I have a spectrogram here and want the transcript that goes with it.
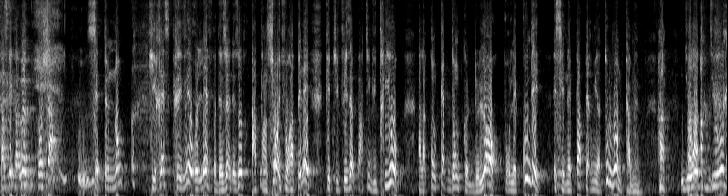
Parce que quand même, ton chat, c'est un nom qui reste grévé aux lèvres des uns et des autres. Attention, il faut rappeler que tu faisais partie du trio à la conquête donc de l'or pour les Koundés. Et ce n'est pas permis à tout le monde quand même. Hein? Du, Voilà. haut, du haut de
